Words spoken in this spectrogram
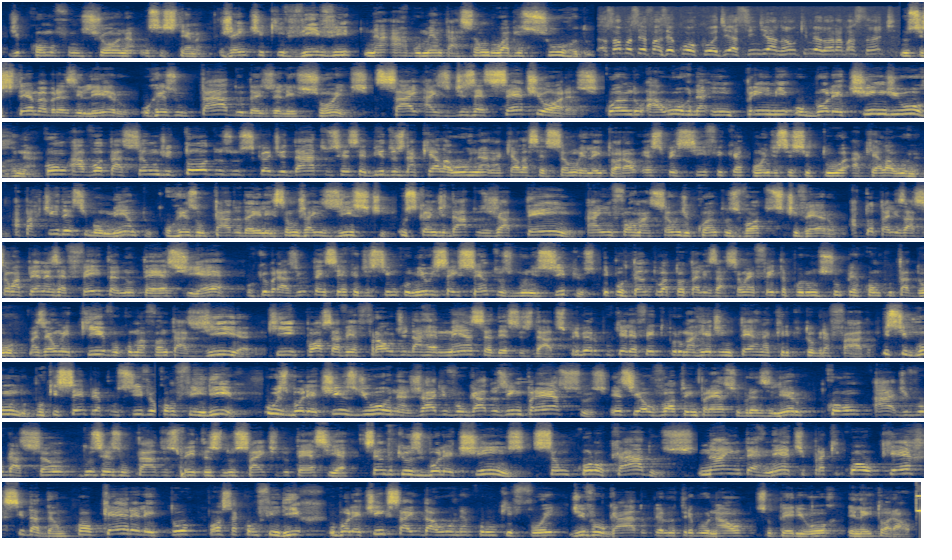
de como funciona o sistema. Gente que vive na argumentação do absurdo. É só você fazer cocô dia sim, dia não, que melhora bastante. No sistema brasileiro, o resultado das eleições sai às 17 horas, quando a urna imprime o boletim de urna com a votação de todos os candidatos recebidos naquela urna, naquela sessão eleitoral específica onde se situa aquela urna. A partir desse momento, o resultado da eleição já existe. Os candidatos já têm a informação de quantos votos tiveram. A totalização apenas é feita no TSE, porque o Brasil tem cerca de 5.600 municípios e, portanto, a totalização é feita por um supercomputador. Mas é um equívoco, uma fantasia que possa haver fraude na remessa desses dados. Primeiro, porque ele é feito por uma rede interna criptografada. E segundo, porque sempre é possível conferir os boletins de urna já divulgados impressos. Esse é o voto impresso brasileiro com a divulgação dos resultados feitos no site do TSE, sendo que os boletins são colocados na internet para que qualquer cidadão, qualquer eleitor possa conferir o boletim que saiu da urna com o que foi divulgado pelo Tribunal Superior Eleitoral.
